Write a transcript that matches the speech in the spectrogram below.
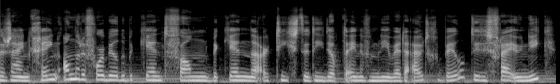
er zijn geen andere voorbeelden bekend van bekende artiesten die op de een of andere manier werden uitgebeeld. Dit is vrij uniek.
